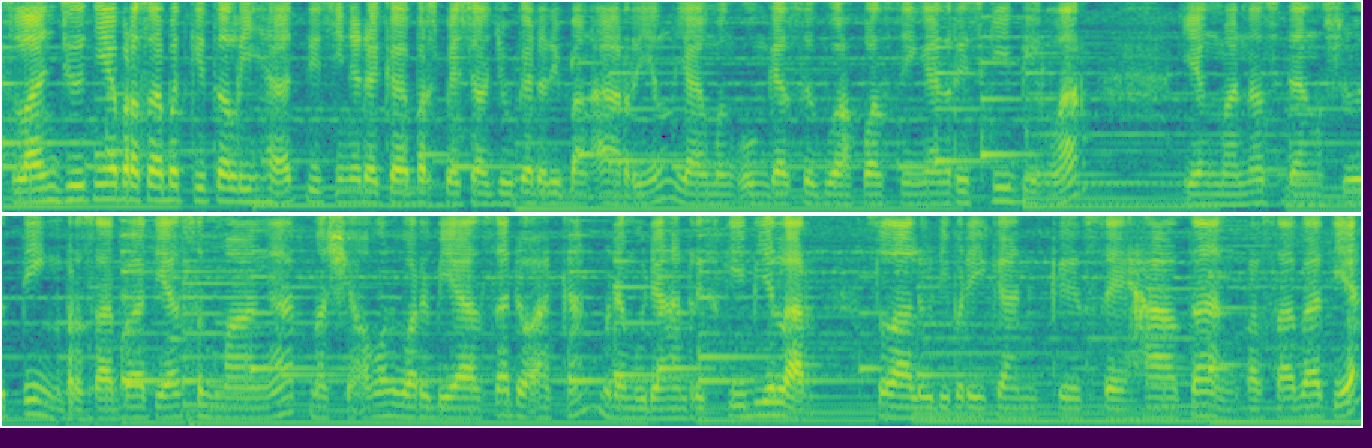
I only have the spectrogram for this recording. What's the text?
Selanjutnya persahabat kita lihat di sini ada kabar spesial juga dari Bang Aril yang mengunggah sebuah postingan Rizky Bilar yang mana sedang syuting. Persahabat ya semangat. Masya Allah luar biasa. Doakan mudah-mudahan Rizky Bilar selalu diberikan kesehatan. Persahabat ya.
